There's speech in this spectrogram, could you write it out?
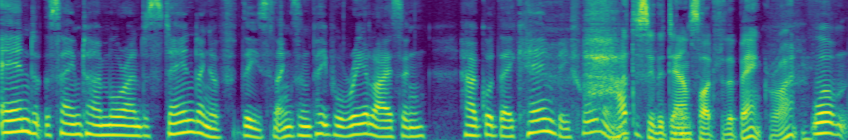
and at the same time more understanding of these things and people realizing how good they can be for them. Hard to see the downside for the bank, right? Well,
